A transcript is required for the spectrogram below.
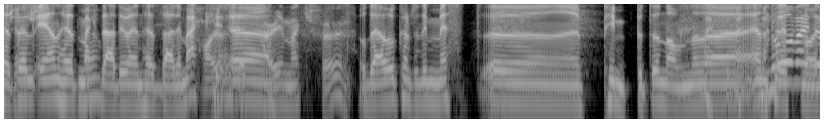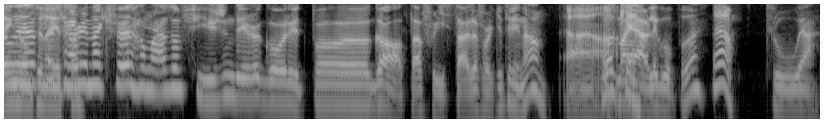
het vel Én het Mac Daddy, og én het Daddy Mac. Har jo sett Harry Mack før. og det er jo kanskje de mest pimpete navnene en Nå vet jeg 13-åring hvor jeg har noensinne har sett gitt Harry Mac før. Han er jo sånn fyr som driver og går ut på gata og freestyler folk i trynet. Han. Ja, ja. Og som er jævlig god på det. ja. Tror jeg.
